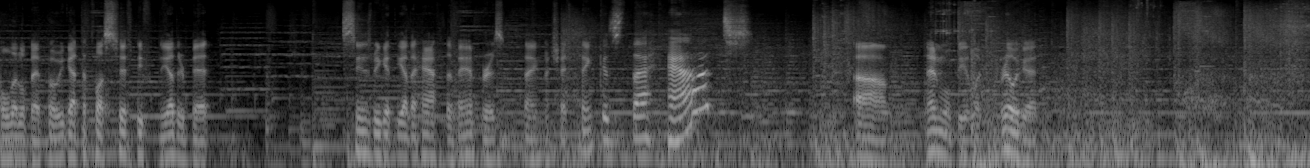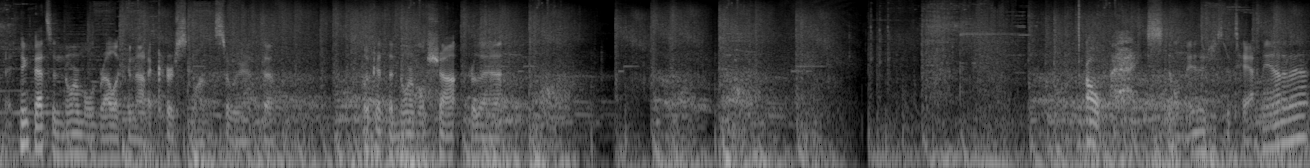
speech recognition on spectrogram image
a little bit, but we got the plus 50 from the other bit. As soon as we get the other half of the vampirism thing, which I think is the hat, um, then we'll be looking really good. I think that's a normal relic and not a cursed one, so we're gonna have to look at the normal shop for that. Oh, he still manages to tap me out of that?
